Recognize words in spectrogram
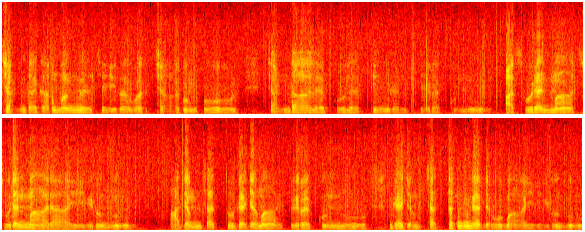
ചണ്ടകർമ്മങ്ങൾ ചെയ്തവർ ചാകുമ്പോൾ ചണ്ടാല കുലത്തിങ്കൽ പിറക്കുന്നു. അസുരന്മാർ സുരന്മാരായിടുന്നു അജം ചത്തു ഗജമായി പിറക്കുന്നു. ഗജം ചത്തങ്ങജവുമായിടുന്നു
